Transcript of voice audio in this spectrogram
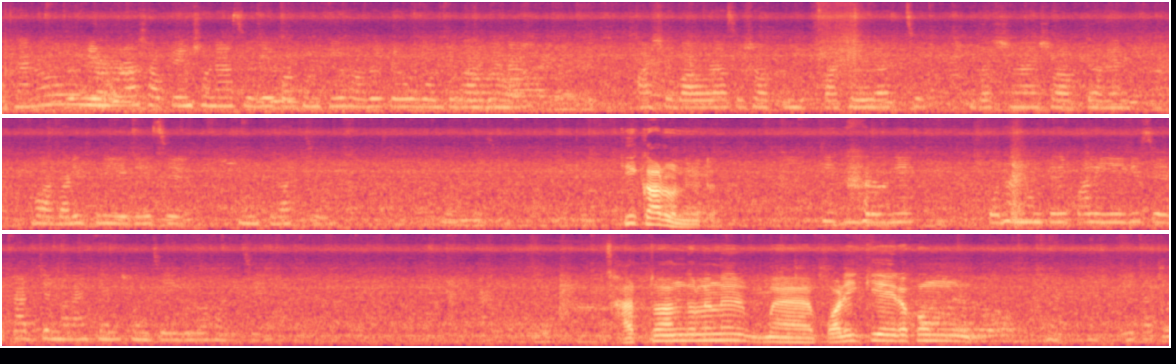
ওখানেও হিন্দুরা সব টেনশনে আছে যে কখন কী হবে কেউ বলতে পারবে না। পাশে বাবুরা আছে সব পাশে যাচ্ছে দর্শনায় সব ধরেন ঘর বাড়ি ফুরিয়ে দিয়েছে শুনতে পাচ্ছি কি কারণে এটা? কী কারণে প্রধানমন্ত্রী পালিয়ে গেছে কার জন্য নাকি আমি শুনছি এগুলো হচ্ছে? ছাত্র আন্দোলনের পরে কি এরকম এটা তো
